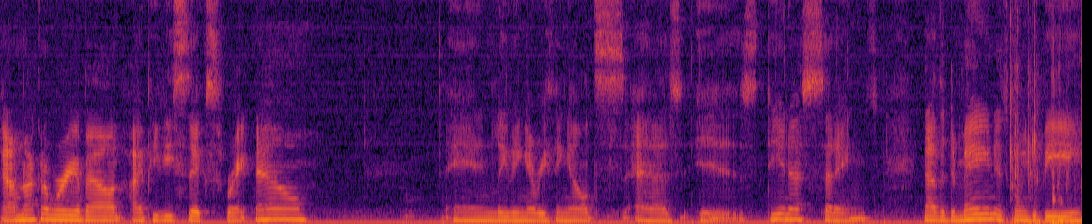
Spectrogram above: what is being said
and I'm not going to worry about IPv6 right now and leaving everything else as is. DNS settings. Now the domain is going to be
